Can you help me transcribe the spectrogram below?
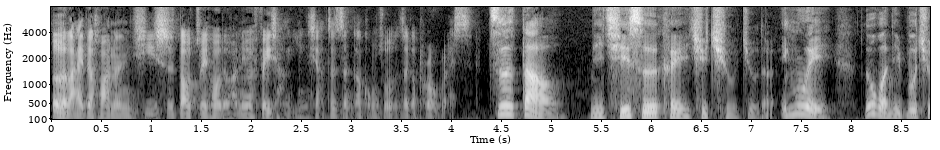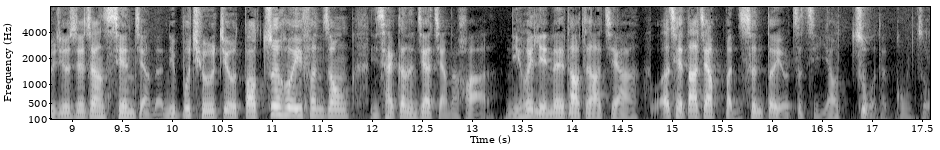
二来的话呢，你其实到最后的话，你会非常影响这整个工作的这个 progress。知道。你其实可以去求救的，因为如果你不求救，就这样先讲的，你不求救到最后一分钟，你才跟人家讲的话，你会连累到大家，而且大家本身都有自己要做的工作。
